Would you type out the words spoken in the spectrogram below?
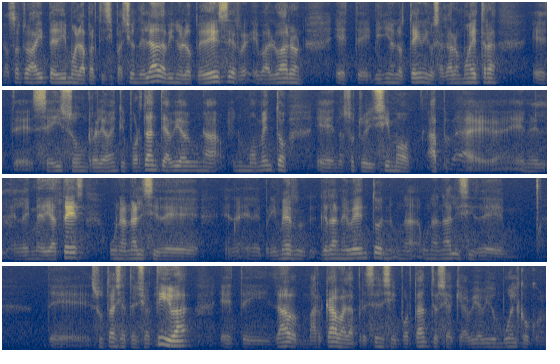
Nosotros ahí pedimos la participación del ADA, vino el OPDS, evaluaron, este, vinieron los técnicos, sacaron muestras, este, se hizo un relevamiento importante. Había una, en un momento, eh, nosotros hicimos eh, en, la inmediatez un análisis de, en, el primer gran evento, un análisis de, de sustancia tensioactiva este, y marcaba la presencia importante, o sea que había habido un vuelco con,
